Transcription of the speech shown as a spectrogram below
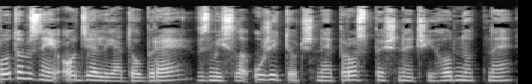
Potom z nej oddelia dobré, v zmysle užitočné, prospešné či hodnotné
